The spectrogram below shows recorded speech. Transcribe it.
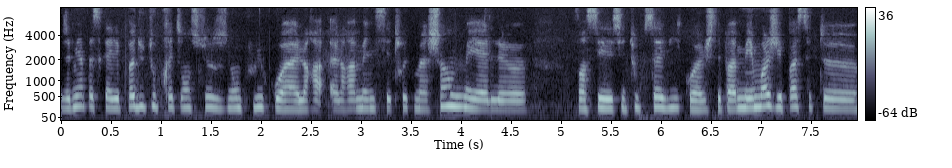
j'aime bien parce qu'elle est pas du tout prétentieuse non plus, quoi. Elle, ra- elle ramène ses trucs machin, mais elle, enfin c'est toute sa vie, quoi. Je sais pas. Mais moi j'ai pas cette, euh,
